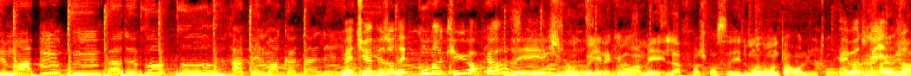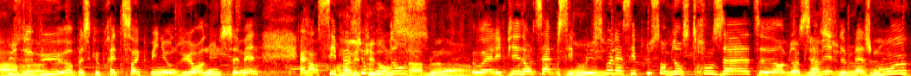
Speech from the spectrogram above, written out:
Fais-moi hum, hum, pas de bobo. Appelle-moi Catalina. Mathieu a besoin d'être convaincu encore. Mais... J'ai envoyé la caméra, mais là, franchement, ça y a de moins en moins de paroles, je trouve. Eh ben, en tout cas, il y a de plus en plus de vues, hein, parce que près de 5 millions de vues en une semaine. Alors, c'est pas sûr qu'on danse. Sable, là. Ouais, les pieds dans le sable. C'est plus, voilà, c'est plus ambiance transat, euh, ambiance ah, serviette de plage. Moins,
